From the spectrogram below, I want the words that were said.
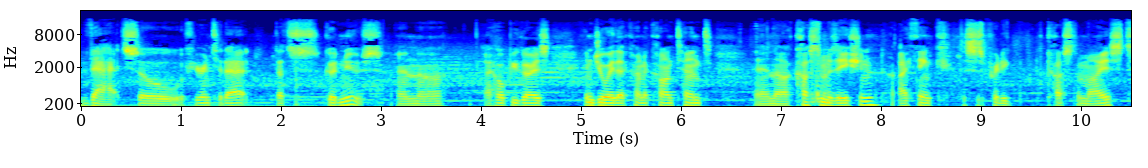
that. So if you're into that that's good news. And uh, I hope you guys enjoy that kind of content and uh, customization. I think this is pretty customized.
